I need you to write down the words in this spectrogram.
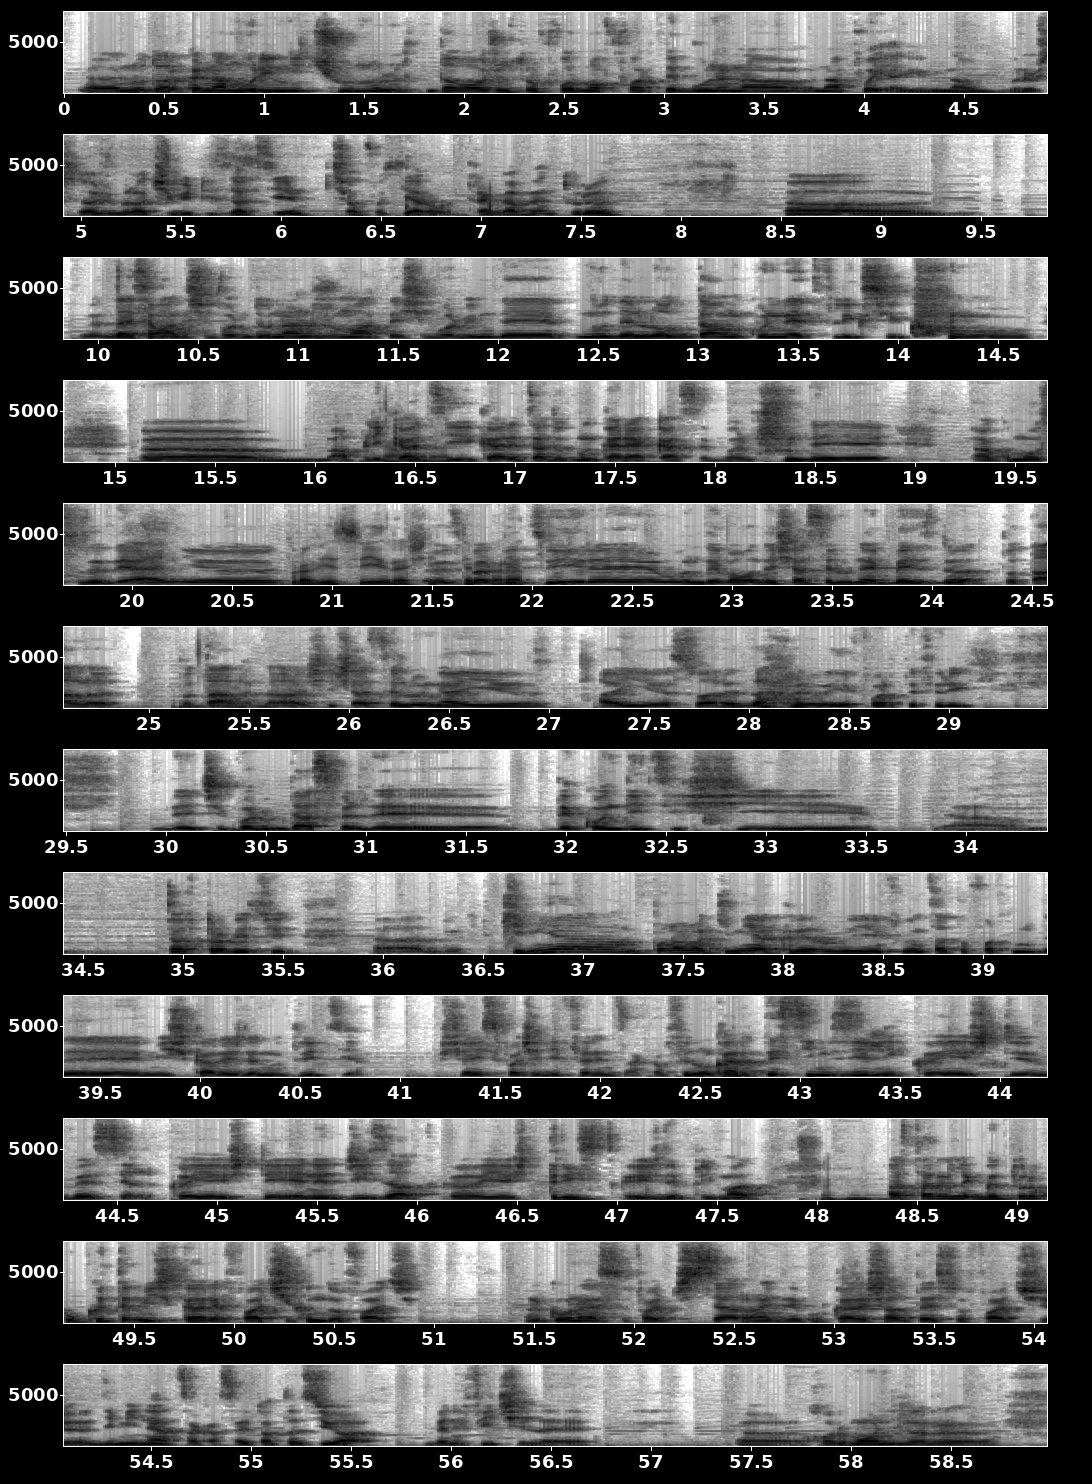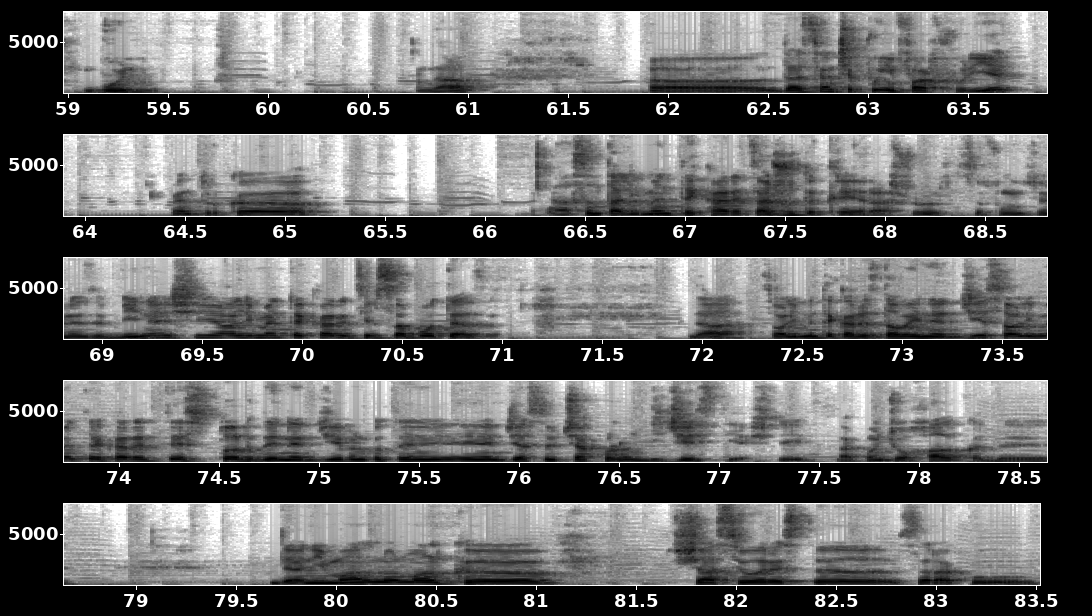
uh, nu doar că n-a murit niciunul, dar au ajuns într-o formă foarte bună în- înapoi, adică n-au reușit să ajungă la civilizație și a fost iar o întreagă aventură. Uh, îți dai seama, deci vorbim de un an jumate și vorbim de, nu de lockdown cu Netflix și cu uh, aplicații Da, care îți aduc mâncare acasă, vorbim de acum 100 de ani uh, Supraviețuire și supraviețuire undeva unde șase luni ai beznă totală, totală, da? Și șase luni ai, ai soare, dar e foarte frig. Deci vorbim de astfel de, de condiții și um, au supraviețuit. Uh, chimia, până la urmă, chimia creierului e influențată foarte mult de mișcare și de nutriție. Și aici se face diferența. Că felul în care te simți zilnic, că ești vesel, că ești energizat, că ești trist, că ești deprimat, Mhm. Asta are legătură cu câtă mișcare faci și când o faci. Pentru că una e să faci seara înainte de culcare și alta e să o faci dimineața ca să ai toată ziua beneficiile uh, hormonilor uh, buni. Da? Uh, de asemenea, ce pui în farfurie, pentru că uh, sunt alimente care îți ajută creierașul să funcționeze bine și alimente care ți-l sabotează. Da? Sau alimente care îți dau energie sau alimente care te stor de energie pentru că energia se duce acolo, în digestie, știi? Dacă mănânci o halcă de, de animal, normal că șase ore stă săracul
